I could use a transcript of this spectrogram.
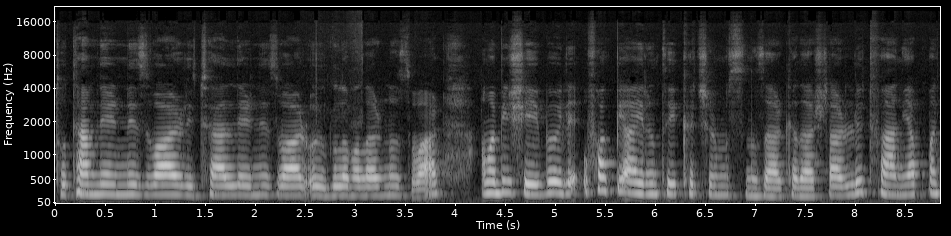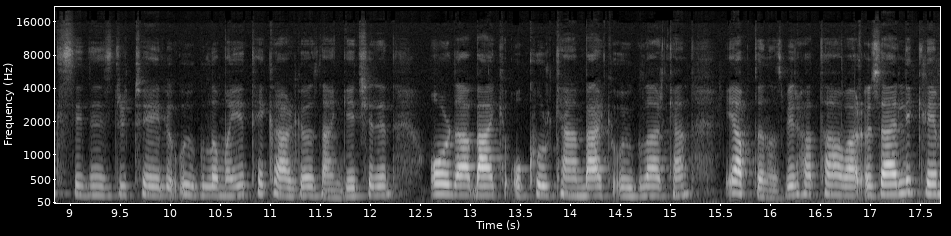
totemleriniz var, ritüelleriniz var, uygulamalarınız var. Ama bir şeyi böyle ufak bir ayrıntıyı kaçırmışsınız arkadaşlar. Lütfen yapmak istediğiniz ritüeli, uygulamayı tekrar gözden geçirin. Orada belki okurken, belki uygularken yaptığınız bir hata var. Özellikle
